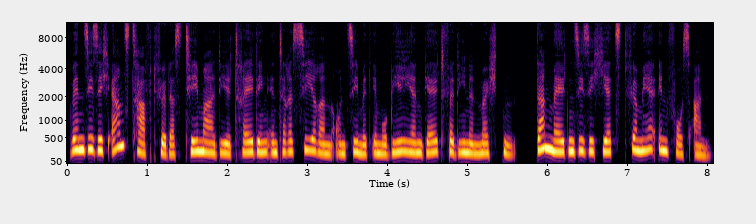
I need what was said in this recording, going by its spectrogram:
Wenn Sie sich ernsthaft für das Thema Deal Trading interessieren und Sie mit Immobilien Geld verdienen möchten, dann melden Sie sich jetzt für mehr Infos an.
